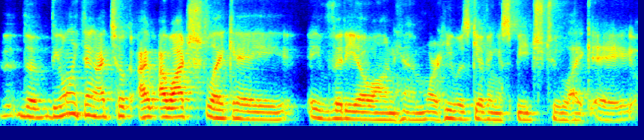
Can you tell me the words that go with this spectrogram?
the the only thing I took I, I watched like a a video on him where he was giving a speech to like a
